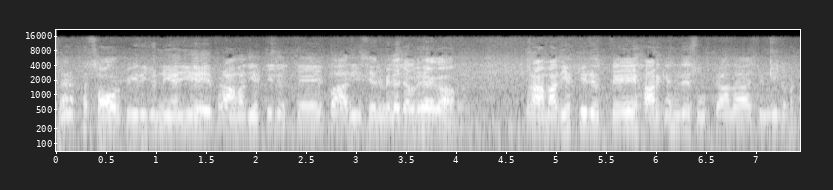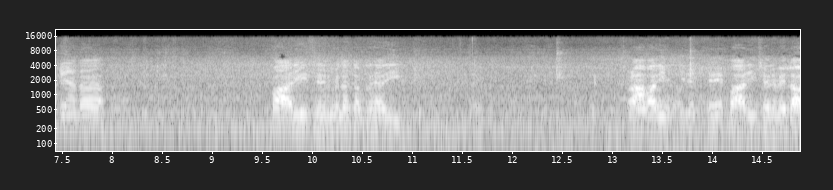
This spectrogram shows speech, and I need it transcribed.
ਸਿਰਫ 100 ਰੁਪਏ ਦੀ ਚੁੰਨੀ ਹੈ ਜੀ ਇਹ। ਭਰਾਵਾਂ ਦੀ ਹੱਟੀ ਦੇ ਉੱਤੇ ਭਾਰੀ ਸੇਲ ਮੇਲਾ ਚੱਲ ਰਿਹਾ ਹੈਗਾ। ਭਰਾਵਾਂ ਦੀ ਹੱਟੀ ਦੇ ਉੱਤੇ ਹਰ ਕਿਸਮ ਦੇ ਸੂਟਾਂ ਦਾ, ਚੁੰਨੀ ਦੁਪੱਟਿਆਂ ਦਾ ਭਾਰੀ ਸੇਲ ਮੇਲਾ ਚੱਲ ਰਿਹਾ ਜੀ। ਭਰਾਵਾਂ ਦੀ ਹੱਟੀ ਦੇ ਉੱਤੇ ਭਾਰੀ ਸਿਰ ਮੇਲਾ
